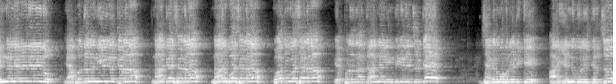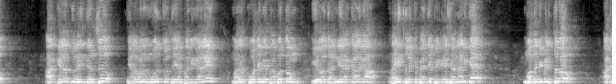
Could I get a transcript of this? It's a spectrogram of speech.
ఎన్ని అనేది తెలియదు లేకపోతే నీరు కట్టాడా? నాటేశాడా? నారు పోసాడా కోత కోసాడా ఎప్పుడన్నా ధాన్యాన్ని ఇంటికి తెచ్చుంటే జగన్మోహన్ రెడ్డికి ఆ ఎన్ను గురించి తెలుసు ఆ గిలం గురించి తెలుసు. తెలవని మూర్ఖులతో ఏం పని కానీ మన కూటమి ప్రభుత్వం ఈరోజు అన్ని రకాలుగా రైతులకు పెద్దపీట వేసేదానికే మొదటి విడతలో అట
